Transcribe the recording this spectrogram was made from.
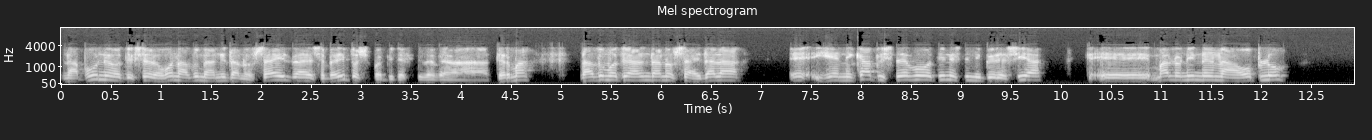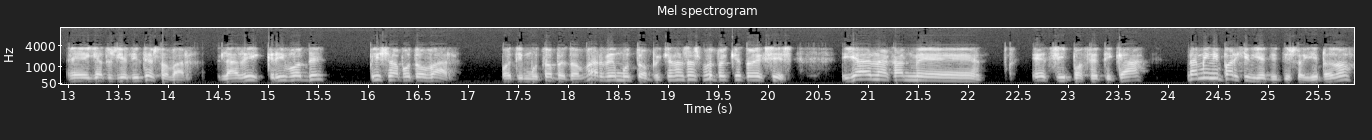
να πούνε ότι ξέρω εγώ να δούμε αν ήταν offside ε, σε περίπτωση που επιτευχθεί βέβαια τέρμα να δούμε ότι αν ήταν offside. Αλλά ε, γενικά πιστεύω ότι είναι στην υπηρεσία ε, μάλλον είναι ένα όπλο ε, για τους διαιτητές στο ΒΑΡ. Δηλαδή κρύβονται πίσω από το ΒΑΡ. Ότι μου το είπε το ΒΑΡ δεν μου το είπε. Και θα σας πω το, και το εξής. για να κάνουμε έτσι υποθετικά να μην υπάρχει διαιτητή στο γήπεδο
